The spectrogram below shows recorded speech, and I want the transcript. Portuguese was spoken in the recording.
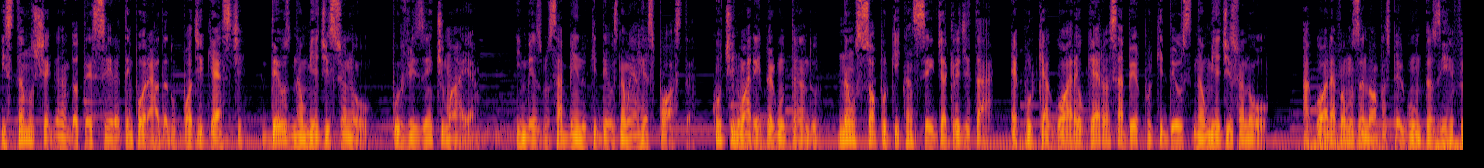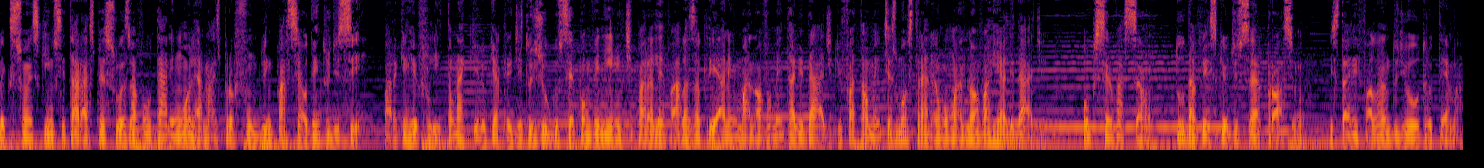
Estamos chegando à terceira temporada do podcast Deus Não Me Adicionou, por Vicente Maia. E mesmo sabendo que Deus não é a resposta, continuarei perguntando, não só porque cansei de acreditar, é porque agora eu quero saber por que Deus não me adicionou. Agora vamos a novas perguntas e reflexões que incitará as pessoas a voltarem um olhar mais profundo e imparcial dentro de si para que reflitam naquilo que acredito e julgo ser conveniente para levá-las a criarem uma nova mentalidade que fatalmente as mostrarão uma nova realidade. Observação: toda vez que eu disser próximo, estarei falando de outro tema.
